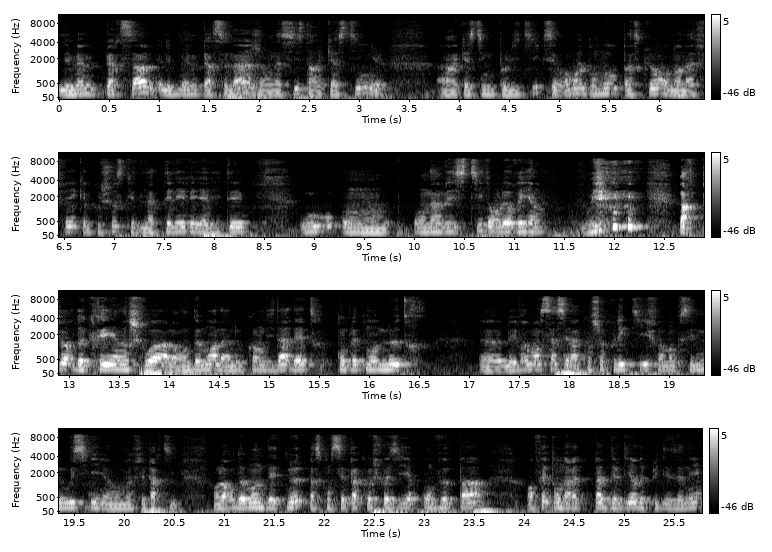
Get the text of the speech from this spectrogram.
les, mêmes personnes, les mêmes personnages. On assiste à un casting, un casting politique. C'est vraiment le bon mot parce qu'on en a fait quelque chose qui est de la télé-réalité où on, on investit dans le rien. Oui, par peur de créer un choix. Alors on demande à nos candidats d'être complètement neutres euh, mais vraiment, ça, c'est l'inconscient collectif. Hein, donc, c'est nous aussi, hein, on en fait partie. On leur demande d'être neutre parce qu'on ne sait pas quoi choisir. On veut pas. En fait, on n'arrête pas de le dire depuis des années.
